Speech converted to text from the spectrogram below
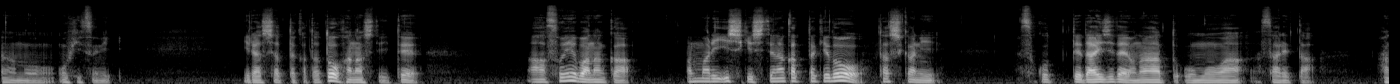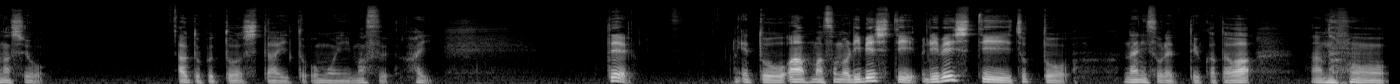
あのオフィスにいらっしゃった方と話していてあそういえばなんかあんまり意識してなかったけど確かにそこって大事だよなと思わされた話をアウトプットしたいと思います。はい、でえっとあまあそのリベシティリベシティちょっと何それっていう方はあの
